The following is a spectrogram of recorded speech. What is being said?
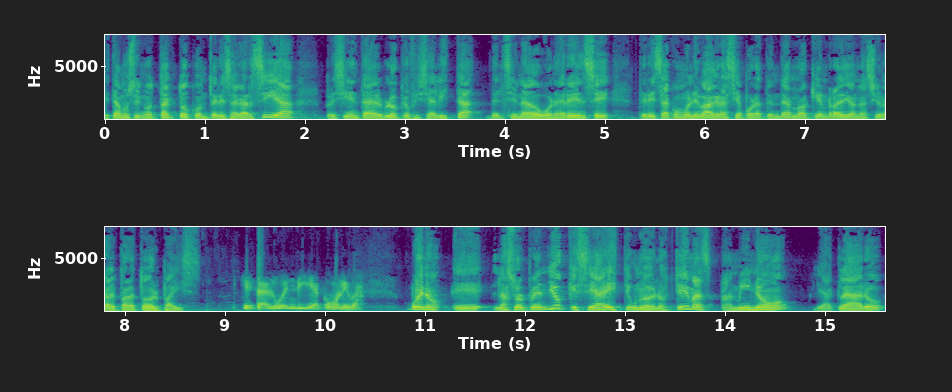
Estamos en contacto con Teresa García, presidenta del bloque oficialista del Senado bonaerense. Teresa, ¿cómo le va? Gracias por atendernos aquí en Radio Nacional para todo el país. ¿Qué tal? Buen día, ¿cómo le va? Bueno, eh, ¿la sorprendió que sea este uno de los temas? A mí no, le aclaro,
